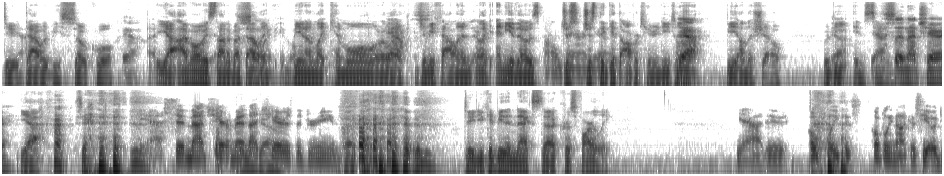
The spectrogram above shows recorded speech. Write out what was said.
Dude, Yeah. that would be so cool. Yeah. Uh, yeah, I've always thought about that, So like being on like Kimmel or Yeah. like Jimmy Fallon or like any of those, Oh, just man, just to get the opportunity to Yeah. like be on the show would Yeah. be insane. Sit in that chair. Yeah. Yeah, sit in that chair, man. That go. chair is the dream. Dude, you could be the next uh, Chris Farley. Yeah, dude. Hopefully, because hopefully not, because he OD'd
